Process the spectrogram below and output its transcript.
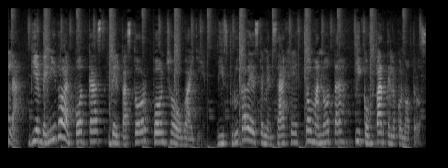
Hola, bienvenido al podcast del pastor Poncho Ovalle. Disfruta de este mensaje, toma nota y compártelo con otros.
